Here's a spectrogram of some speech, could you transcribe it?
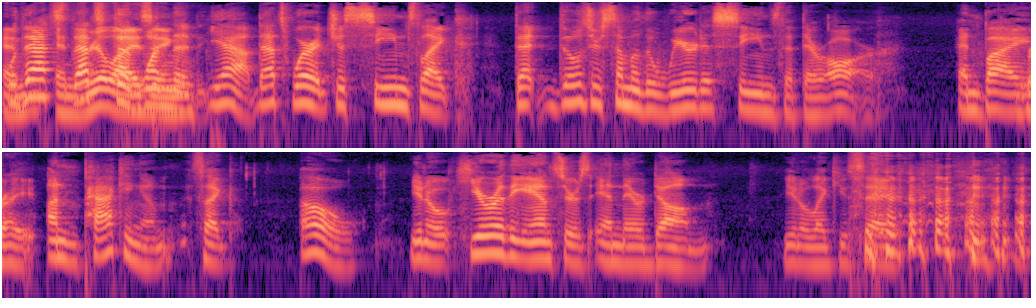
and, well that's and that's realizing, the one that yeah that's where it just seems like that those are some of the weirdest scenes that there are and by right. unpacking them it's like oh you know, here are the answers and they're dumb. You know, like you say.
